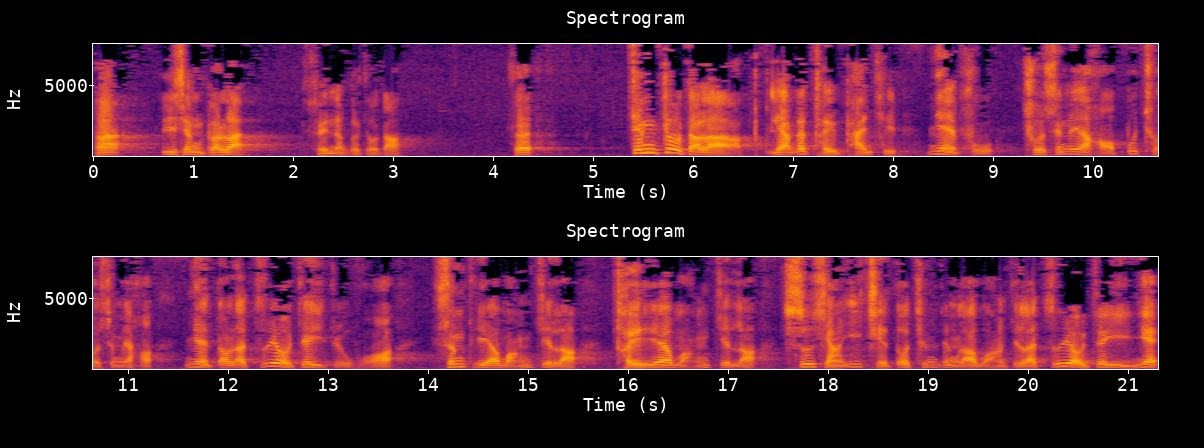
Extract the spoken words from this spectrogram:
啊。一心不乱，谁能够做到？所以真做到了，两个腿盘起念佛，出声也好，不出声也好，念到了只有这一句话，身体也忘记了，腿也忘记了，思想一切都清净了，忘记了，只有这一念，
